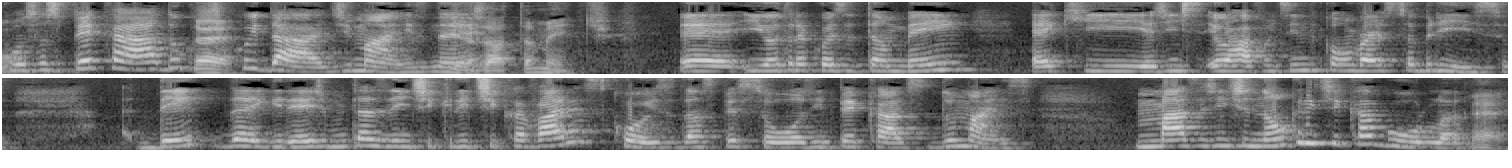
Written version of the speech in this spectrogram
Como se fosse pecado É. se cuidar demais, né? Exatamente. É, e outra coisa também é que a gente, eu e o Rafa, sempre conversa sobre isso. Dentro da igreja, muita gente critica várias coisas das pessoas em pecados e tudo mais. Mas a gente não critica a gula. É.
